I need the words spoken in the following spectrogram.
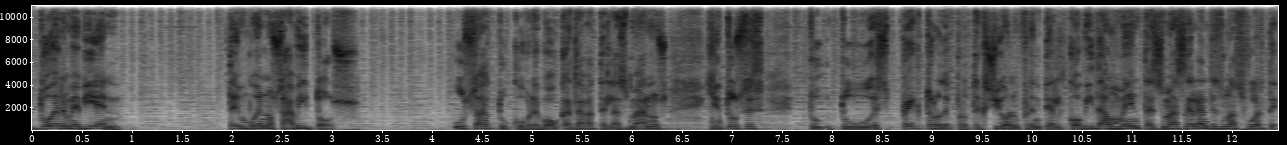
duerme bien, ten buenos hábitos, usa tu cubrebocas, lávate las manos y entonces tu, tu, espectro de protección frente al COVID aumenta, es más grande, es más fuerte.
